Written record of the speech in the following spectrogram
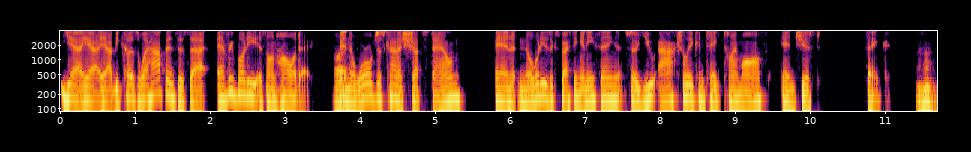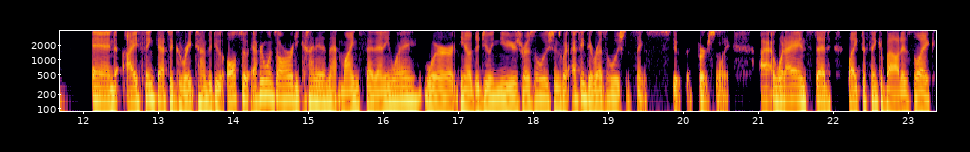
Yeah, yeah, yeah. Because what happens is that everybody is on holiday right. and the world just kind of shuts down and nobody's expecting anything. So you actually can take time off and just think. Mm-hmm. And I think that's a great time to do it. Also, everyone's already kind of in that mindset anyway, where you know they're doing New Year's resolutions. I think the resolutions thing's stupid, personally. I, what I instead like to think about is like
